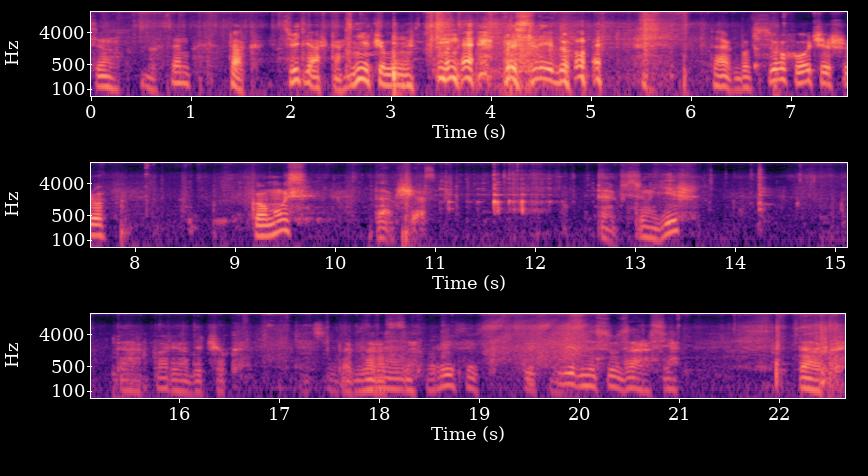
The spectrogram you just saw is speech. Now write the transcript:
Все, несем. Так, світляшка, нічого мене, мене преслідувати. Так, бо все хоче, що комусь. Так, зараз. Так, все, їж. Так, порядочок. Так, зараз це. Риси. Віднесу зараз я. Так.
